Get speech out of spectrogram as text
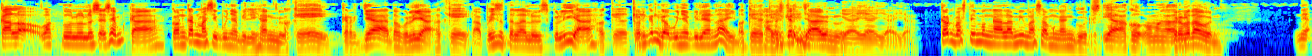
kalau waktu lulus SMK, kon kan masih punya pilihan tuh. Oke. Kerja atau kuliah. Oke. Tapi setelah lulus kuliah, Oke, oke. kon kan oke. nggak punya pilihan lain. Oke, oke. Harus oke. kerja kan dulu. Ya ya ya ya. Kon pasti mengalami masa menganggur. Ya, aku mengalami. Berapa tahun? Ini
